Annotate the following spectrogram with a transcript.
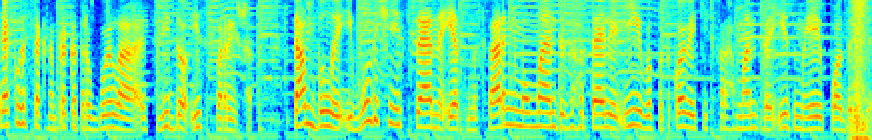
Я колись так, наприклад, робила з відео із Парижа. Там були і вуличні сцени, і атмосферні моменти з готелю, і випадкові якісь фрагменти із моєї подорожі.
